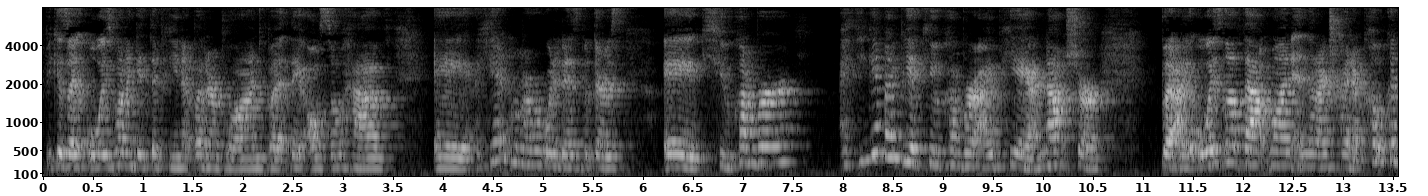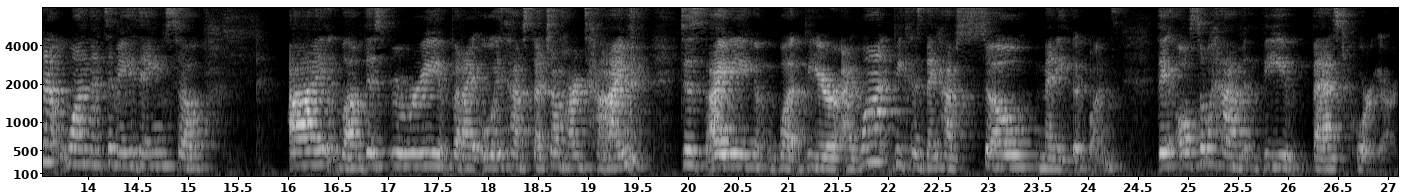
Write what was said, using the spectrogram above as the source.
because I always want to get the peanut butter blonde, but they also have a, I can't remember what it is, but there's a cucumber. I think it might be a cucumber IPA. I'm not sure, but I always love that one. And then I tried a coconut one that's amazing. So I love this brewery, but I always have such a hard time deciding what beer I want because they have so many good ones. They also have the best courtyard.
